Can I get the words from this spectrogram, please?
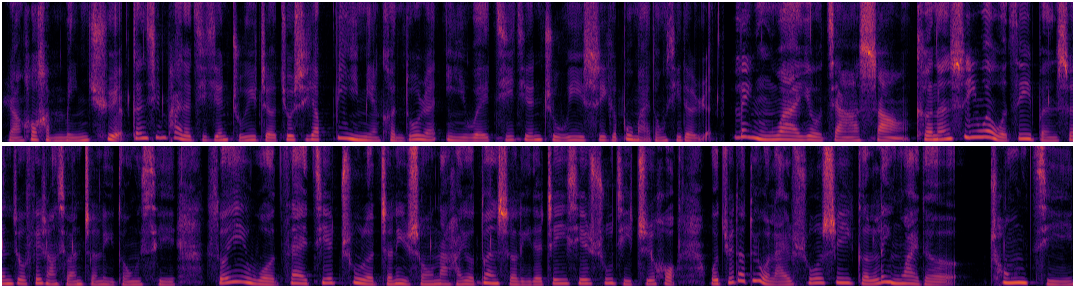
然后很明确。更新派的极简主义者就是要避免很多人以为极简主义是一个不买东西的人。另外又加上，可能是因为我自己本身就非常喜欢整理东西，所以我在接触了整理收纳还有断舍离的这一些书籍之后。我觉得对我来说是一个另外的冲击，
